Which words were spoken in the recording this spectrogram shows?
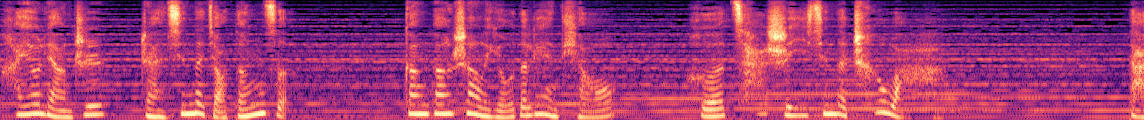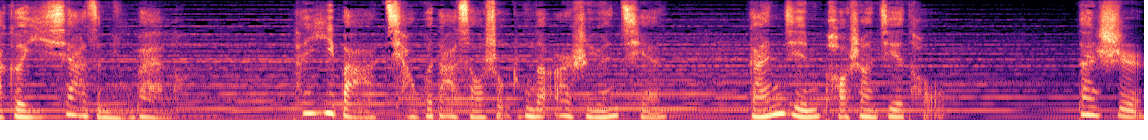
还有两只崭新的脚蹬子。刚刚上了油的链条，和擦拭一新的车瓦。大哥一下子明白了，他一把抢过大嫂手中的二十元钱，赶紧跑上街头。但是，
